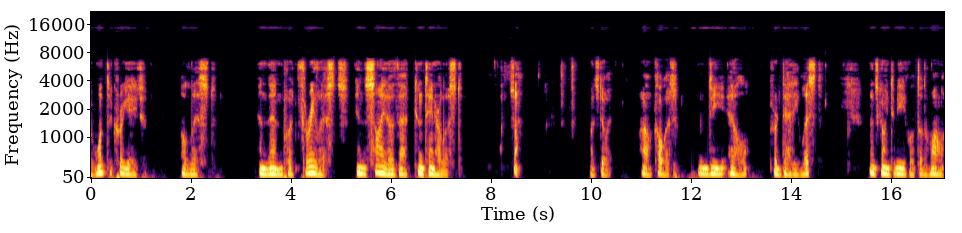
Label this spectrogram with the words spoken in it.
want to create a list and then put three lists inside of that container list. So let's do it. I'll call it DL for daddy list. That's going to be equal to the following.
